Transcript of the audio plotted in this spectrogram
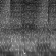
Thank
